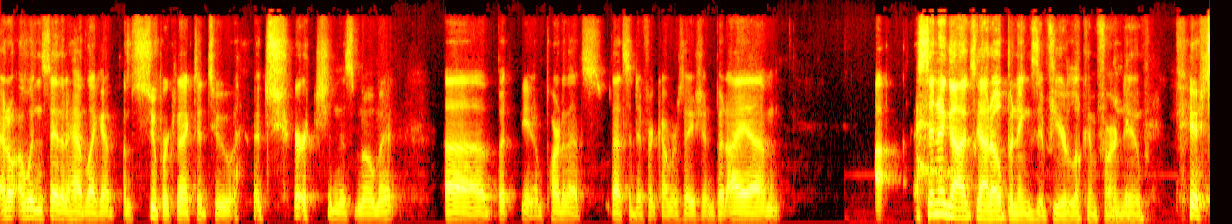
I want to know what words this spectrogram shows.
I don't I wouldn't say that I have like a I'm super connected to a church in this moment. Uh, but you know, part of that's that's a different conversation. But I um, Synagogue's got openings if you're looking for a new. dude,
